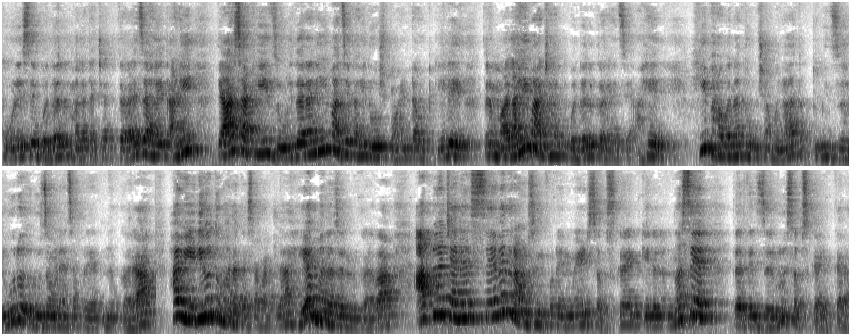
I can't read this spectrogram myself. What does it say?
थोडेसे बदल मला त्याच्यात करायचे आहेत. आणि त्यासाठी जोडीदारानेही माझे काही दोष पॉइंट आऊट केले तर मलाही माझ्यात बदल करायचे आहेत. ही भावना तुमच्या मनात तुम्ही जरूर रुजवण्याचा प्रयत्न करा. हा व्हिडिओ तुम्हाला कसा वाटला हे आम्हाला जरूर कळवा. आपलं channel seven rounds infotainment subscribe केलेलं नसेल तर ते जरूर सबस्क्राईब करा.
